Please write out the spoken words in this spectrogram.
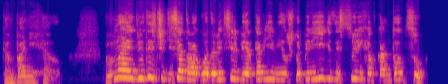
компании Hell. В мае 2010 года Виксельберг объявил, что переедет из Цюриха в кантон ЦУК.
